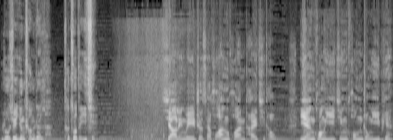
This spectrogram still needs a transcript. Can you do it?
洛雪已经承认了他做的一切。”夏灵薇这才缓缓抬起头，眼眶已经红肿一片，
